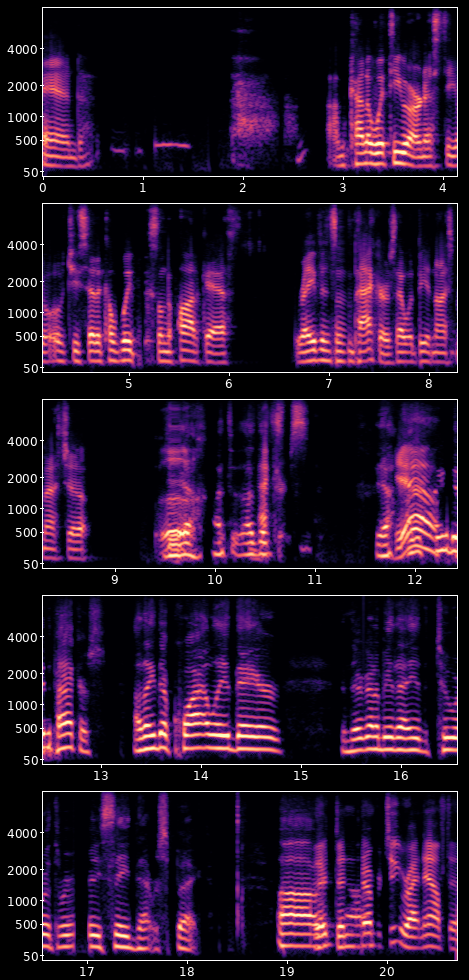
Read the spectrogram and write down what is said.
and I'm kind of with you, Ernest. You, what you said a couple weeks on the podcast, Ravens and Packers. That would be a nice matchup. Yeah, I, I, Packers. yeah, Yeah. I think it'll be the Packers. I think they're quietly there, and they're going to be the either two or three seed in that respect. Uh, They're, they're uh, number two right now. If the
